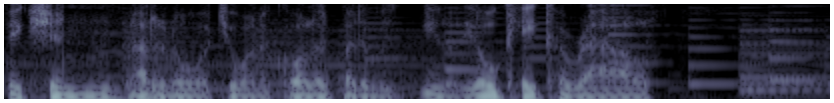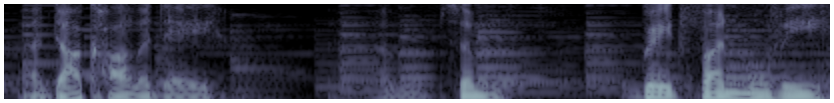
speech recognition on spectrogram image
fiction. I don't know what you want to call it, but it was you know the OK Corral, uh, Doc Holliday, um, some great fun movie.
